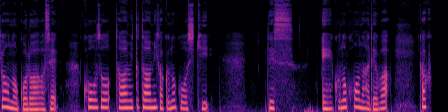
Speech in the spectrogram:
今日の語呂合わせ構造たわみとたわみ角の公式です、えー、このコーナーでは各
